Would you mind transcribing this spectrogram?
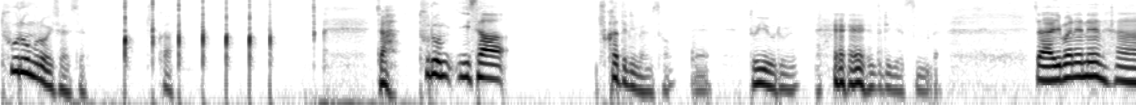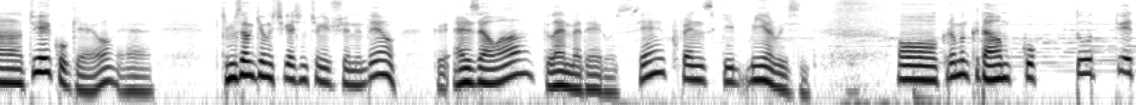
투룸으로 이사했어요. 축하. 자, 투룸 이사 축하드리면서 예, 두유를 드리겠습니다. 자, 이번에는 아, 듀엣 곡이에요. 예. 김성경 씨가 신청해 주셨는데요. 그 엘자와 글렌 메데이로스의 Friend You Give Me a Reason. 어, 그러면 그 다음 곡도 듀엣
